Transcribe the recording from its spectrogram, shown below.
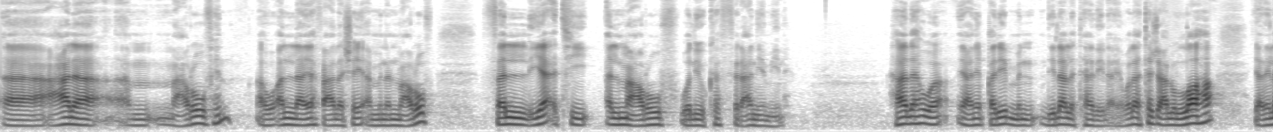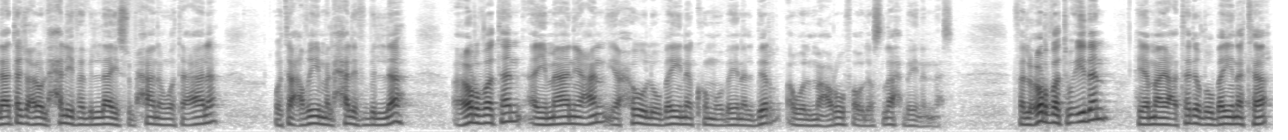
آه، على معروف أو أن لا يفعل شيئا من المعروف فليأتي المعروف وليكفر عن يمينه. هذا هو يعني قريب من دلالة هذه الآية. ولا تجعلوا الله يعني لا تجعلوا الحلف بالله سبحانه وتعالى وتعظيم الحلف بالله عرضة أي مانعا يحول بينكم وبين البر أو المعروف أو الإصلاح بين الناس. فالعرضة إذن هي ما يعترض بينك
